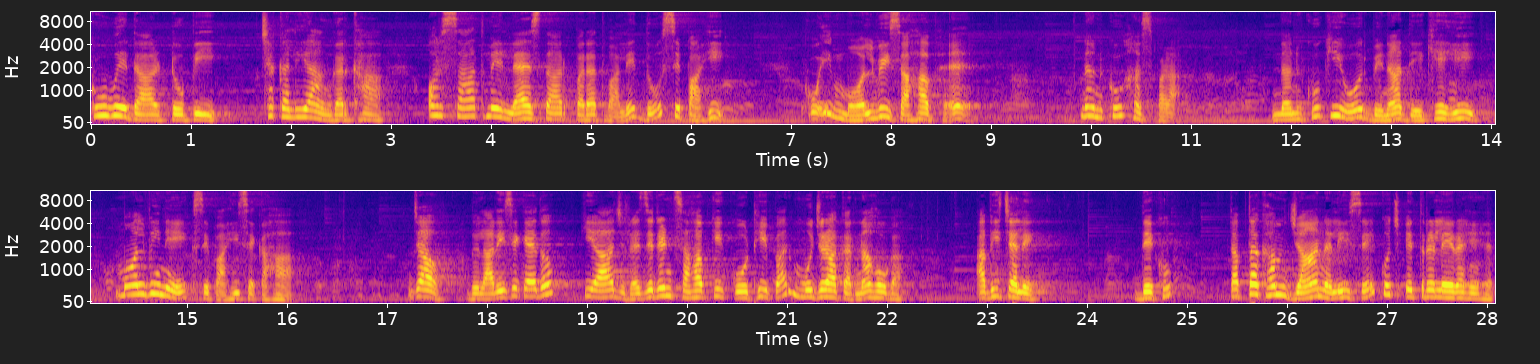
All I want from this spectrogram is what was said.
कुएदार टोपी, छकलिया अंगरखा और साथ में लैसदार परत वाले दो सिपाही। कोई मौलवी साहब हैं। ननकू हंस पड़ा। ननकू की ओर बिना देखे ही मौलवी ने एक सिपाही से कहा, जाओ, दुलारी से कह दो कि आज रेजिडेंट साहब की कोठी पर मुजरा करना होगा। अभी चले। देखो, तब तक हम जान अली से कुछ इत्र ले रहे हैं।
